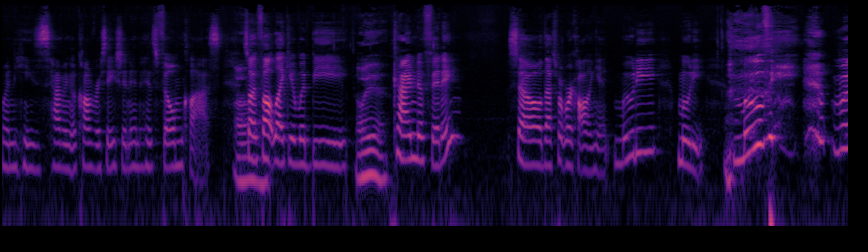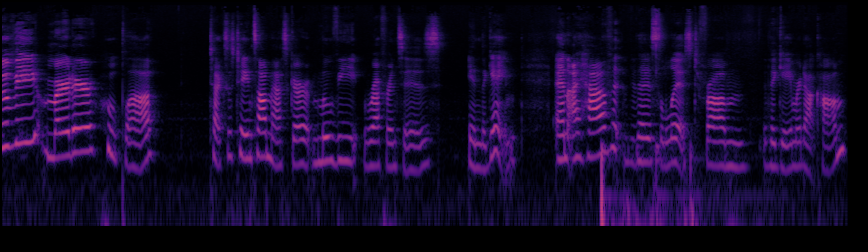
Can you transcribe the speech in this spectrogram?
when he's having a conversation in his film class. Oh. So I oh. felt like it would be oh yeah kind of fitting. So that's what we're calling it. Moody, Moody. Movie movie murder hoopla. Texas Chainsaw Massacre movie references in the game. And I have this list from thegamer.com.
